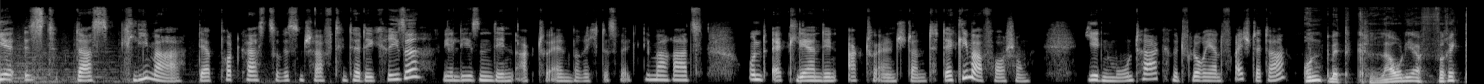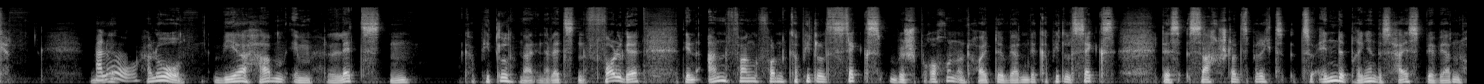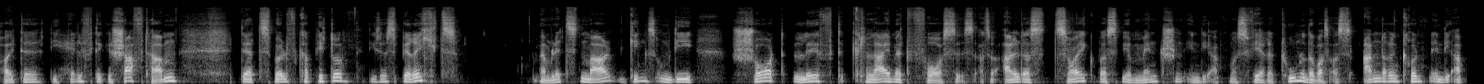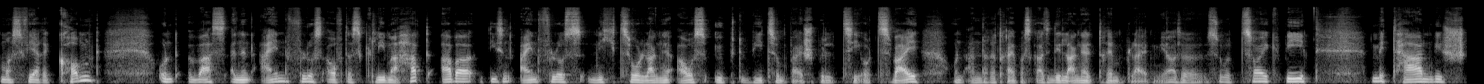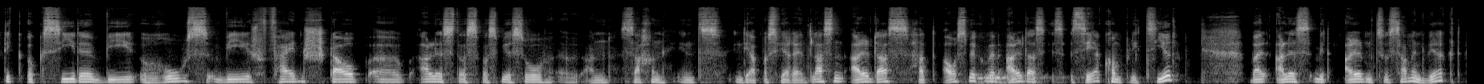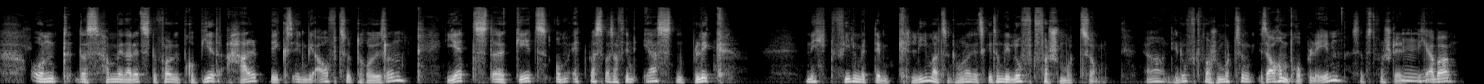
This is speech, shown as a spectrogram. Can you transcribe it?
Hier ist das Klima, der Podcast zur Wissenschaft hinter der Krise. Wir lesen den aktuellen Bericht des Weltklimarats und erklären den aktuellen Stand der Klimaforschung. Jeden Montag mit Florian Freistetter und mit Claudia Frick. Wir, hallo. Hallo. Wir haben im letzten Kapitel, nein, in der letzten Folge den Anfang von Kapitel 6 besprochen und heute werden wir Kapitel 6 des Sachstandsberichts zu Ende bringen. Das heißt, wir werden heute die Hälfte geschafft haben der zwölf Kapitel dieses Berichts. Beim letzten Mal ging es um die Short-Lived Climate Forces, also all das Zeug, was wir Menschen in die Atmosphäre tun oder was aus anderen Gründen in die Atmosphäre kommt und was einen Einfluss auf das Klima hat, aber diesen Einfluss nicht so lange ausübt wie zum Beispiel CO2 und andere Treibhausgase, die lange drin bleiben. Ja, also so Zeug wie Methan, wie Stickoxide, wie Ruß, wie Feinstaub, äh, alles das, was wir so äh, an Sachen ins, in die Atmosphäre entlassen. All das hat Auswirkungen, all das ist sehr kompliziert, weil alles mit allem zusammenwirkt. Und das haben wir in der letzten Folge probiert, halbwegs irgendwie aufzudröseln. Jetzt äh, geht's um etwas, was auf den ersten Blick nicht viel mit dem Klima zu tun hat. Jetzt geht es um die Luftverschmutzung. Ja, die Luftverschmutzung ist auch ein Problem, selbstverständlich, mhm. aber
